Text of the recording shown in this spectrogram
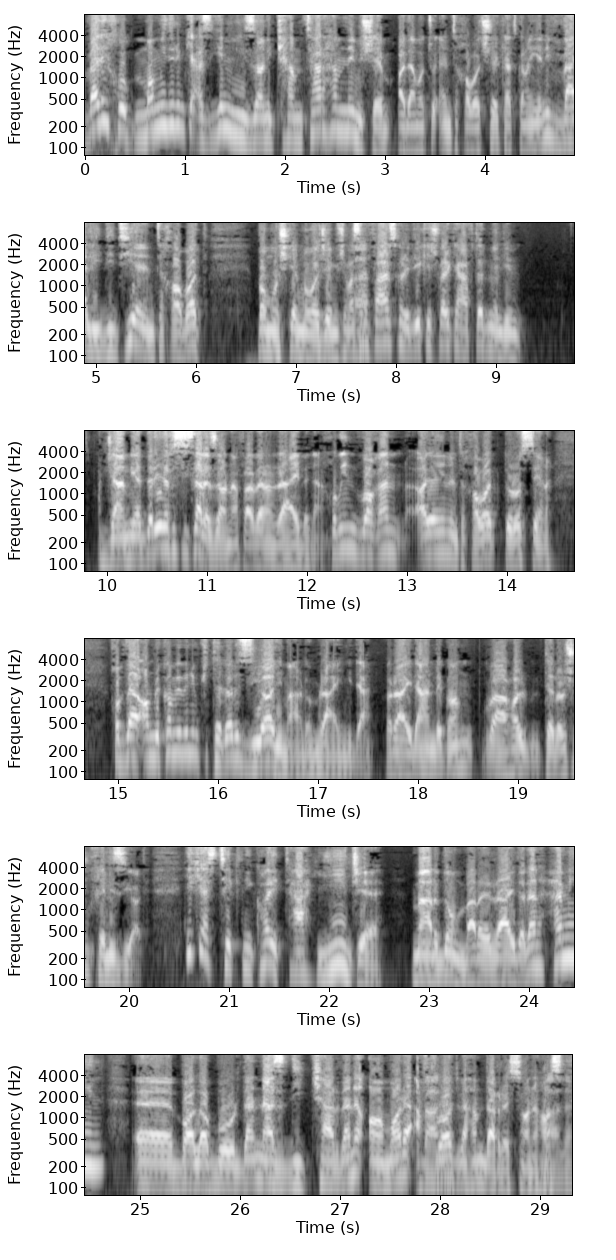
ولی خب ما می‌دونیم که از یه میزانی کمتر هم نمیشه آدما تو انتخابات شرکت کنن. یعنی ولیدیتی انتخابات با مشکل مواجه میشه. مثلا فرض کنید یه کشوری که 70 میلیون جمعیت داره یه دفعه 300 هزار نفر برن رأی بدن. خب این واقعا آیا این انتخابات درسته یا نه؟ خب در آمریکا می‌بینیم که تعداد زیادی مردم رأی میدن. رأی دهندگان به هر حال تعدادشون خیلی زیاده. یکی از تکنیک های تهییج مردم برای رأی دادن همین بالا بردن نزدیک کردن آمار افراد به هم در رسانه هاست. بله.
